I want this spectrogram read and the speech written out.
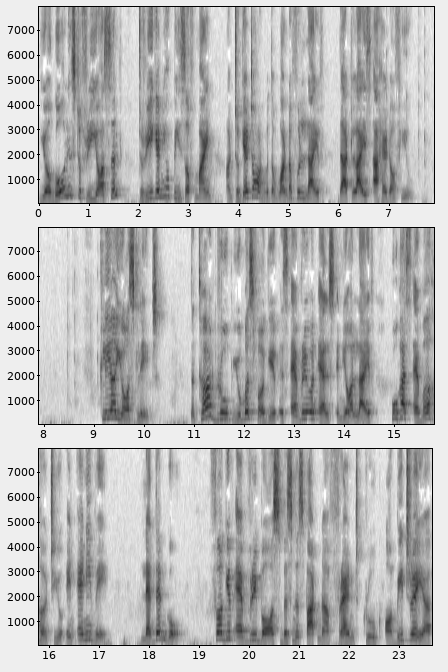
Your goal is to free yourself, to regain your peace of mind, and to get on with the wonderful life that lies ahead of you. Clear your slate. The third group you must forgive is everyone else in your life who has ever hurt you in any way. Let them go. Forgive every boss, business partner, friend, crook, or betrayer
